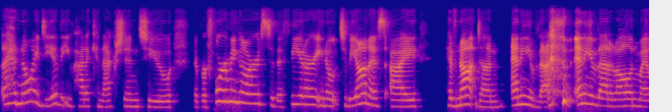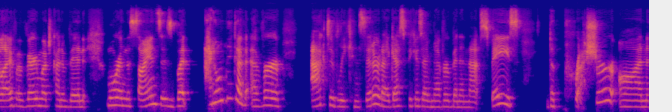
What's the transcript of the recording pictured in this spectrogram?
but i had no idea that you had a connection to the performing arts to the theater. You know to be honest i have not done any of that any of that at all in my life. I've very much kind of been more in the sciences but i don't think i've ever actively considered i guess because i've never been in that space the pressure on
